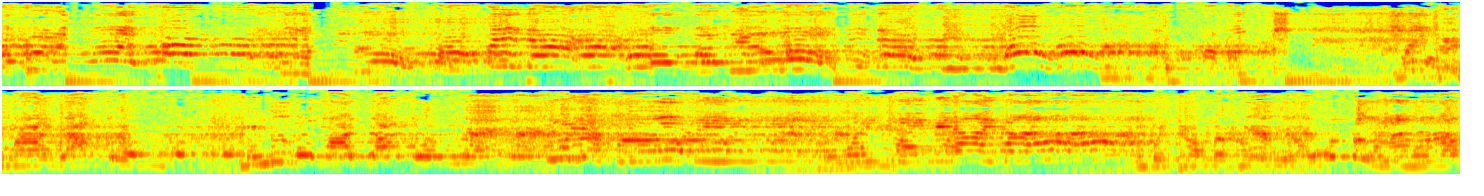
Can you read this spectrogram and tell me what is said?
อับดุลเลยมาที่โลกออกไม่ได้ออกมาที่โลกไม่ได้สิเอ้าไม่ใช่มายากลมึงนึกว่ามายากลไง กูอยากรู้ดีไว้ใจไม่ได้ซะแล้ว มึง ไปทำแบบนี้ยเขาก็ตื่นหมดนะ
